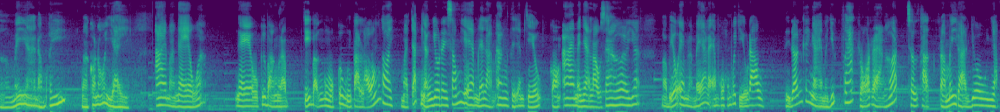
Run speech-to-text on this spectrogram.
à, mấy mới đồng ý và có nói vậy. Ai mà nghèo á nghèo cái bằng là chỉ bận một cái quần tà lõn thôi mà chấp nhận vô đây sống với em để làm ăn thì em chịu. Còn ai mà nhà lầu xa hơi á mà biểu em là bé là em cũng không có chịu đâu. Thì đến cái ngày mà dứt phát rõ ràng hết sự thật là mới là vô nhập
